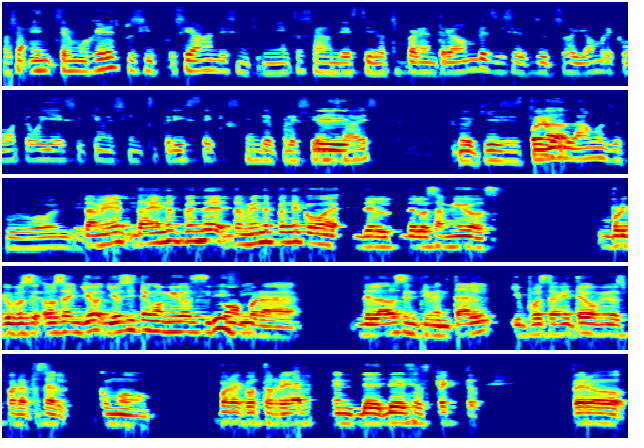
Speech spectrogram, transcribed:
o sea, entre mujeres, pues sí, hablan de sentimientos, hablan de esto y lo otro, pero entre hombres dices, dude, soy hombre, ¿cómo te voy a decir que me siento triste, que estoy en depresión, sabes? Como que dices, tú hablamos de fútbol. También, también depende, también depende como de, los amigos. Porque, pues, o sea, yo, yo sí tengo amigos así como para, del lado sentimental, y pues también tengo amigos para pasar, como, para cotorrear de, de ese aspecto. Pero,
